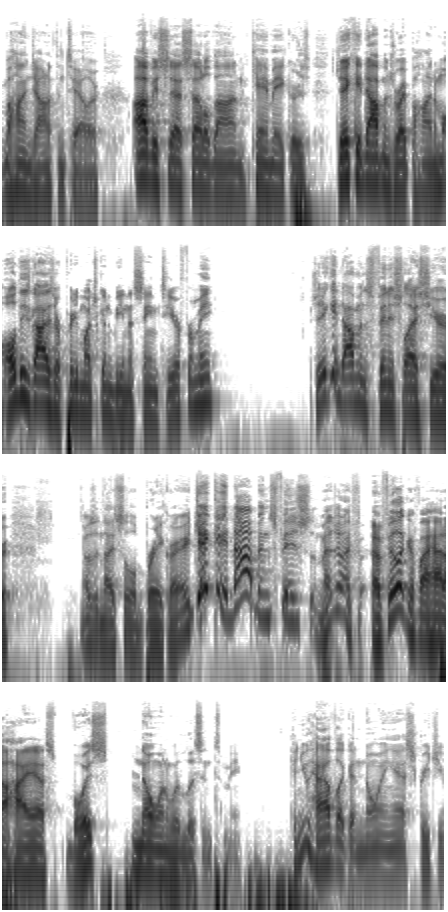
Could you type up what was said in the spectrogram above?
behind Jonathan Taylor? Obviously, I settled on Cam Akers. J.K. Dobbins right behind him. All these guys are pretty much going to be in the same tier for me. J.K. Dobbins finished last year. That was a nice little break, right? Hey, J.K. Dobbins finished. Imagine, I, f- I feel like if I had a high ass voice, no one would listen to me. Can you have like annoying ass screechy?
